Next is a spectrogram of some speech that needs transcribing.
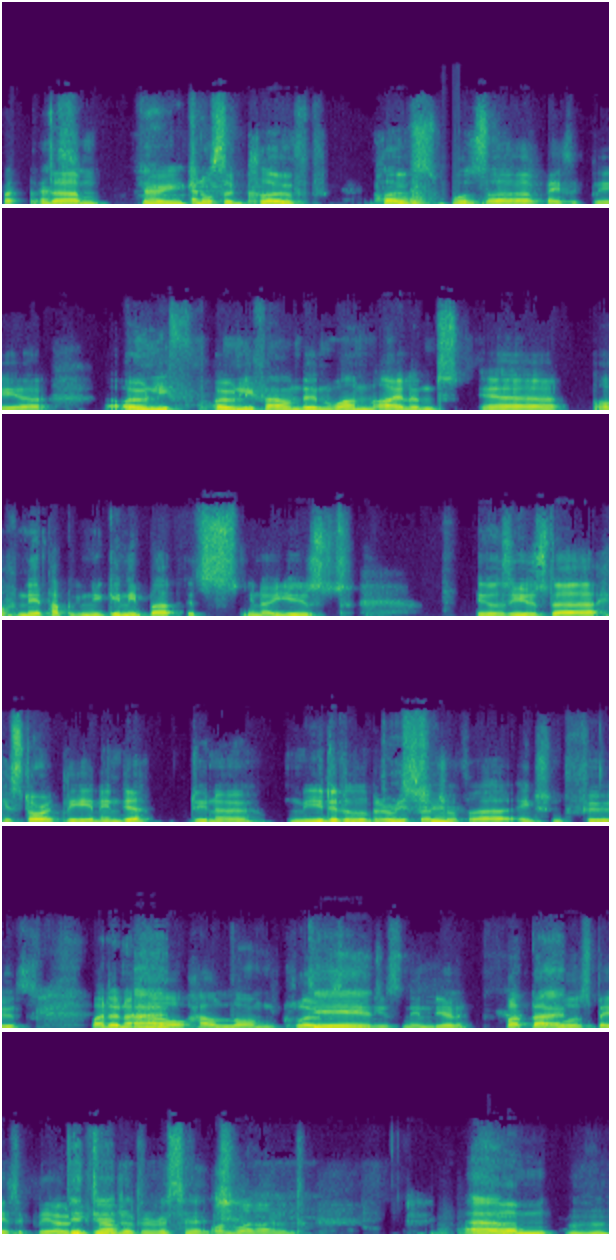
But That's um, Very interesting. and also clove. Cloves was uh, basically uh, only only found in one island uh, of near Papua New Guinea, but it's you know used. It was used uh, historically in India. Do you know? You did a little bit of That's research true. of uh, ancient foods. I don't know how how long cloves been used in India, but that I was basically only did do a found on one island. Um, Um, mhm.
